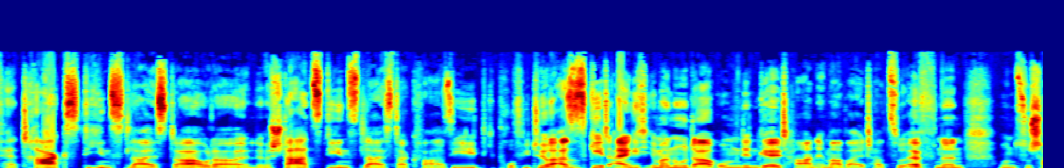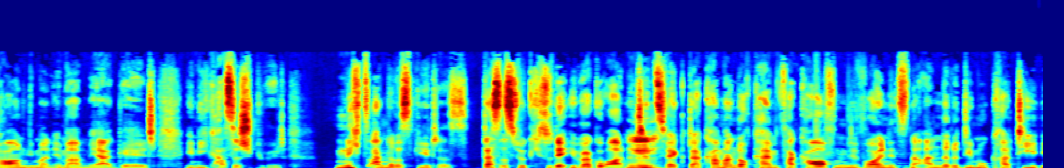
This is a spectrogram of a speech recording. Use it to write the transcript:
Vertragsdienstleister oder Staatsdienstleister quasi die Profiteure. Also es geht eigentlich immer nur darum, den Geldhahn immer weiter zu öffnen und zu schauen, wie man immer mehr Geld in die Kasse spült. Um nichts anderes geht es. Das ist wirklich so der übergeordnete mhm. Zweck. Da kann man doch keinem verkaufen, wir wollen jetzt eine andere Demokratie.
